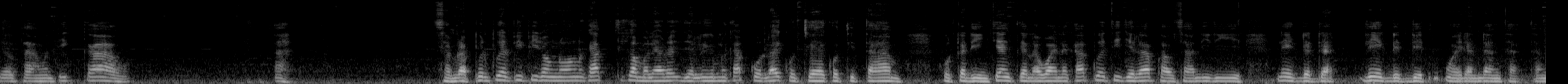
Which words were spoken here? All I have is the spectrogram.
แนวทางวันที่9อะสำหรับเพื่อนๆ พี่ๆ น้องๆ นะครับ ที่เข้ามาแล้วอย่าลืมนะครับ กดไลค์กดแชร์กดติดตาม กดกระดิ่งแจ้งเตือนเอาไว้นะครับ เพื่อที่จะรับข่าวสารดีๆ เลขเด็ดๆ เลขเด็ดๆหวยดังๆจากทาง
